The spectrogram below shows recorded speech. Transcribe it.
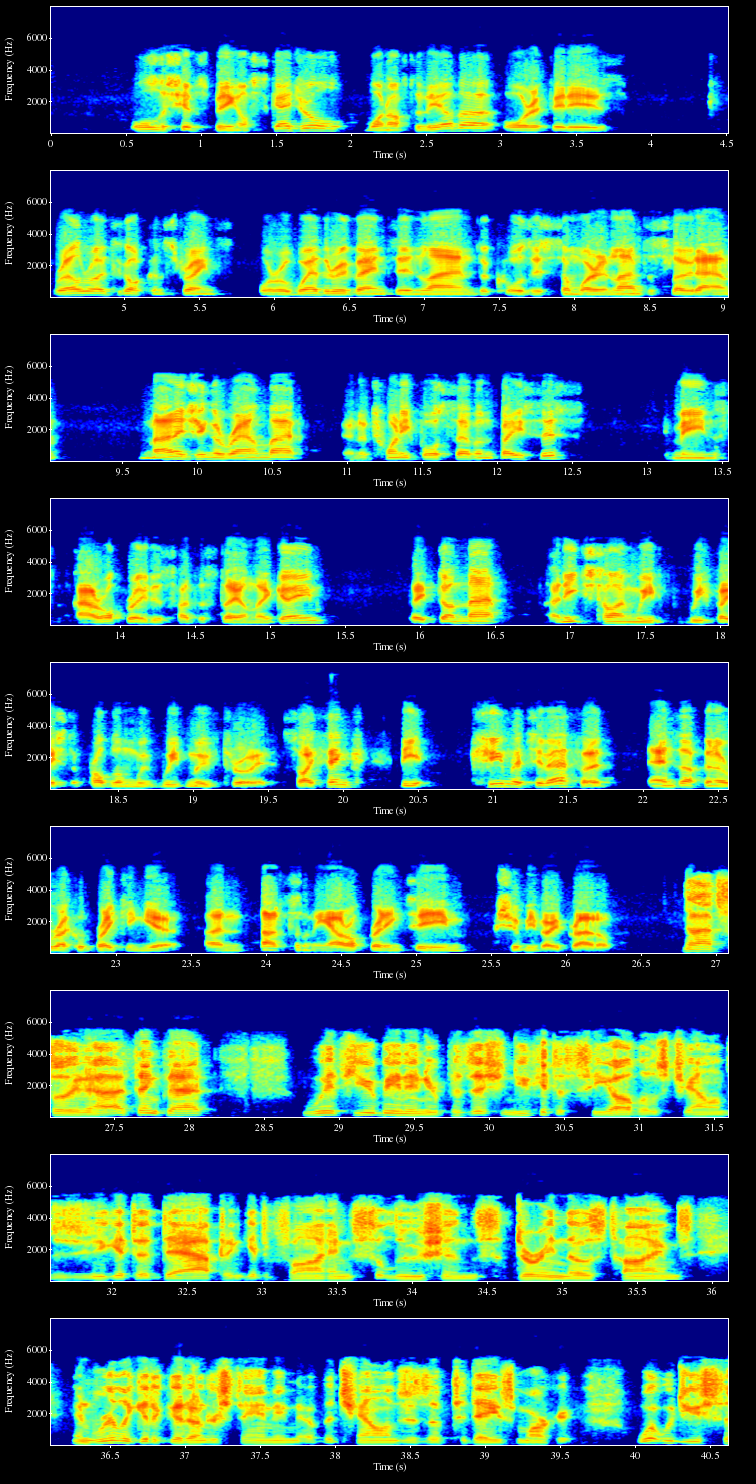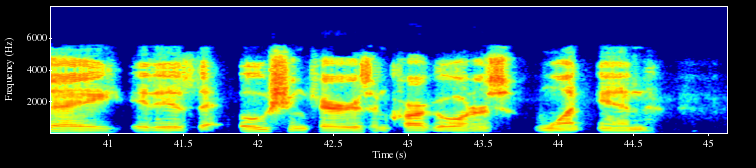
all the ships being off schedule, one after the other, or if it is railroads got constraints, or a weather event inland that causes somewhere inland to slow down, managing around that in a 24 7 basis, means our operators had to stay on their game. They've done that, and each time we've, we faced a problem, we, we've moved through it. So I think the cumulative effort ends up in a record breaking year, and that's something our operating team should be very proud of. No, absolutely. I think that with you being in your position, you get to see all those challenges and you get to adapt and get to find solutions during those times and really get a good understanding of the challenges of today's market. What would you say it is that ocean carriers and cargo owners want in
